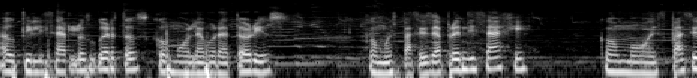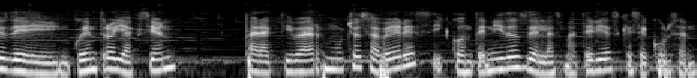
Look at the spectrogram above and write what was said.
a utilizar los huertos como laboratorios, como espacios de aprendizaje, como espacios de encuentro y acción para activar muchos saberes y contenidos de las materias que se cursan.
